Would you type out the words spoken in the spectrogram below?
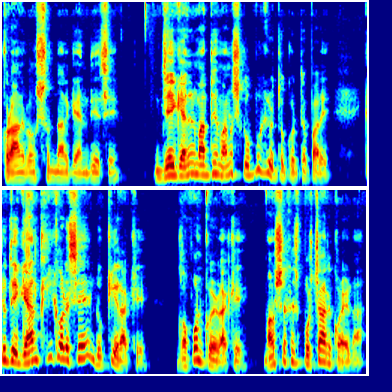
কোরআন এবং সন্ন্যার জ্ঞান দিয়েছে, যে জ্ঞানের মাধ্যমে মানুষকে উপকৃত করতে পারে, কিন্তু এই জ্ঞান কী করে সে লুকিয়ে রাখে, গোপন করে রাখে মানুষের কাছে প্রচার করে না।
